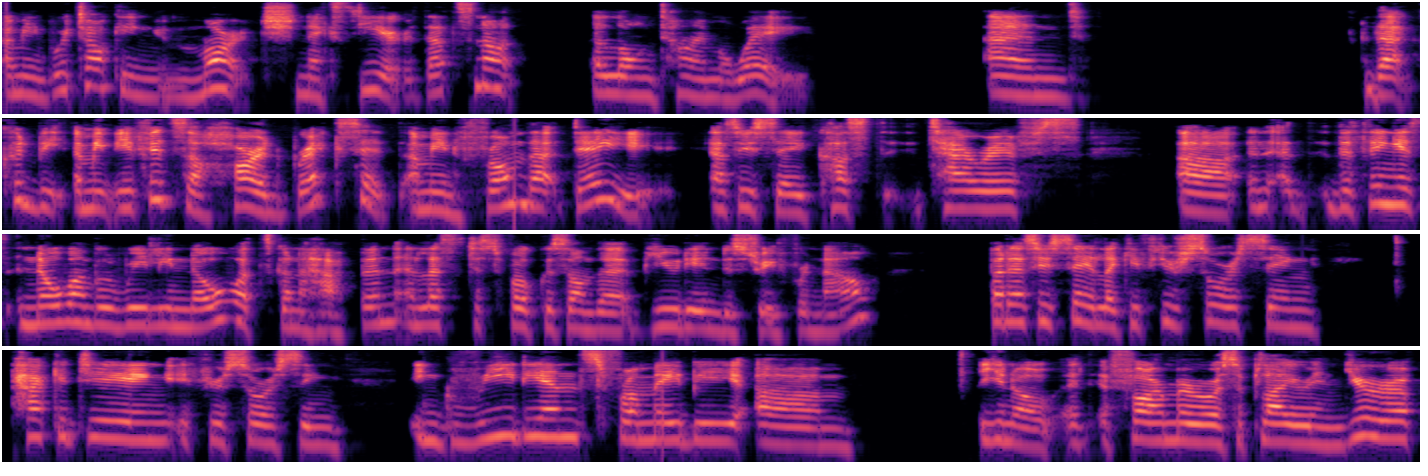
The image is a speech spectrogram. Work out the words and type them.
i mean we're talking march next year. That's not a long time away. And that could be i mean if it's a hard brexit i mean from that day as you say cost tariffs uh, and the thing is no one will really know what's going to happen and let's just focus on the beauty industry for now. But as you say like if you're sourcing packaging if you're sourcing ingredients from maybe um, you know a, a farmer or a supplier in europe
